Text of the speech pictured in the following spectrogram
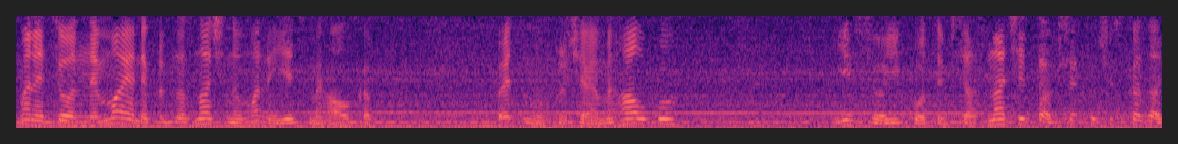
У мене цього немає, не предназначено, в мене є мигалка. Поэтому включаю мигалку і все, і котимося. Значить так, ще хочу сказати,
